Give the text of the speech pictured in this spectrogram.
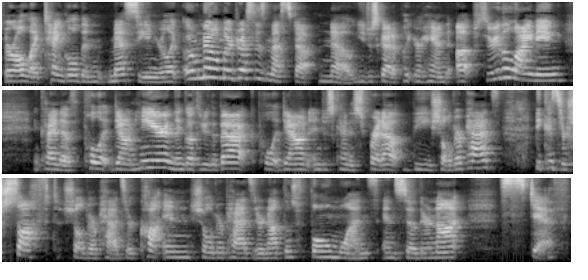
They're all like tangled and messy and you're like, oh no, my dress is messed up. No, you just gotta put your hand up through the lining and kind of pull it down here and then go through the back, pull it down and just kind of spread out the shoulder pads because they're soft shoulder pads. They're cotton shoulder pads. They're not those foam ones. And so they're not stiff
